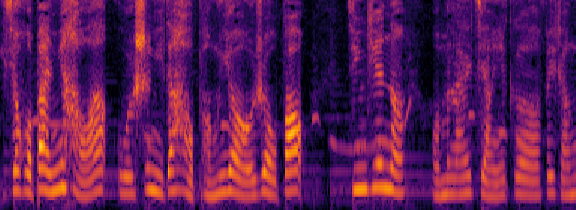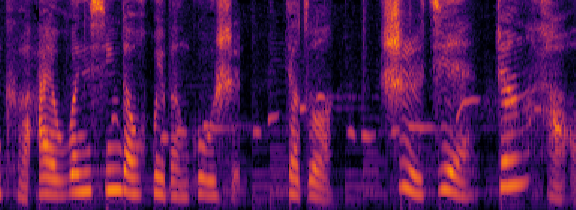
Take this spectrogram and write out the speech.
小伙伴你好啊！我是你的好朋友肉包。今天呢，我们来讲一个非常可爱温馨的绘本故事，叫做《世界真好》。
